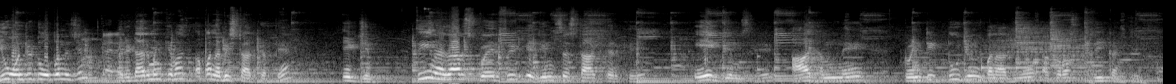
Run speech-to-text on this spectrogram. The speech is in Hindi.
you wanted to open a gym retirement के बाद अपन अभी स्टार्ट करते हैं एक जिम तीन हज़ार स्क्वायर फीट के जिम से स्टार्ट करके एक जिम से आज हमने 22 जिम बना दिए अक्रॉस थ्री कंट्री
